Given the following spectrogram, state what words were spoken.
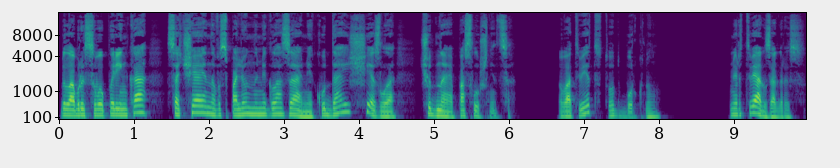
белобрысого паренька с отчаянно воспаленными глазами, куда исчезла чудная послушница. В ответ тот буркнул. Мертвяк загрыз.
